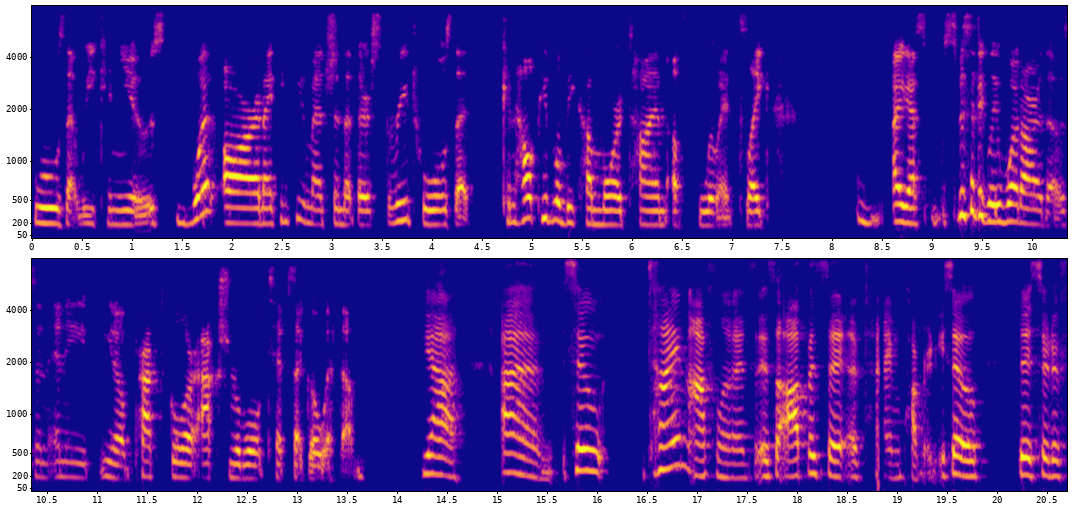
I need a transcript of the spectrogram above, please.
tools that we can use, what are, and I think you mentioned that there's three tools that can help people become more time affluent. Like, I guess specifically, what are those and any, you know, practical or actionable tips that go with them? Yeah. Um, so time affluence is the opposite of time poverty. So this sort of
